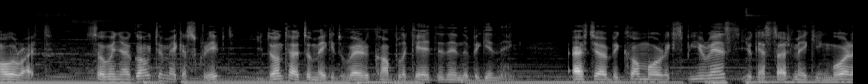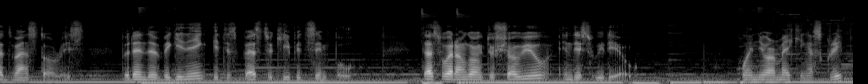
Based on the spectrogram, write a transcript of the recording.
Alright, so when you're going to make a script, you don't have to make it very complicated in the beginning. After you become more experienced, you can start making more advanced stories, but in the beginning it is best to keep it simple. That's what I'm going to show you in this video. When you are making a script,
